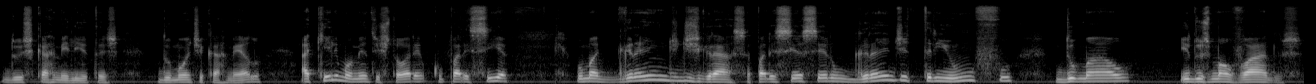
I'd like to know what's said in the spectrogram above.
dos carmelitas do Monte Carmelo, aquele momento histórico parecia uma grande desgraça, parecia ser um grande triunfo do mal e dos malvados,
